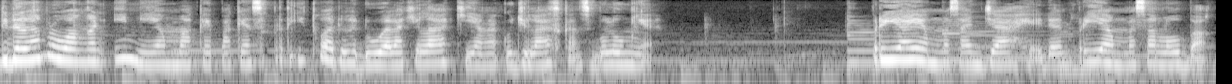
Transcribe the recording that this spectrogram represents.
Di dalam ruangan ini yang memakai pakaian seperti itu adalah dua laki-laki yang aku jelaskan sebelumnya. Pria yang memesan jahe dan pria yang memesan lobak.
